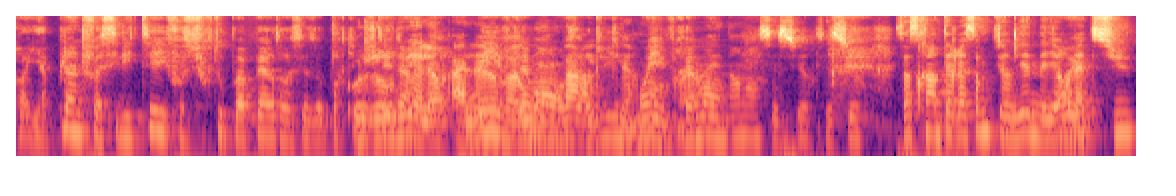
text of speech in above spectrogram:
oh, il y a plein de facilités. Il faut surtout pas perdre ces opportunités. Aujourd'hui, à l'heure à l'heure oui, vraiment, on parle, clairement. Oui, vraiment. non, non, c'est sûr, c'est sûr. Ça serait intéressant que tu reviennes d'ailleurs là-dessus,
